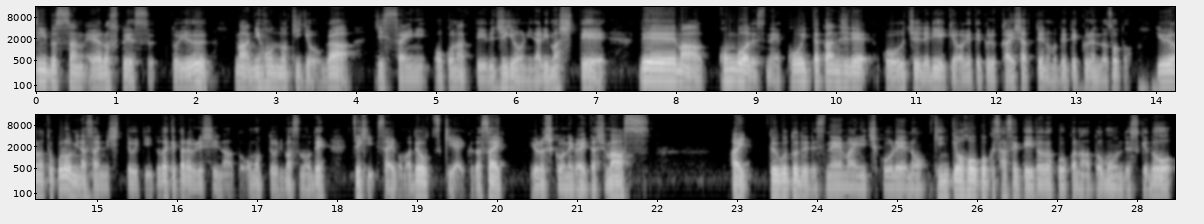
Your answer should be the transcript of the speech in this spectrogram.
井物産エアロスペースという、まあ、日本の企業が実際に行っている事業になりまして、で、まあ、今後はですね、こういった感じでこう宇宙で利益を上げてくる会社っていうのも出てくるんだぞというようなところを皆さんに知っておいていただけたら嬉しいなと思っておりますので、ぜひ最後までお付き合いください。よろしくお願いいたします。はい。ということでですね、毎日恒例の近況報告させていただこうかなと思うんですけど、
